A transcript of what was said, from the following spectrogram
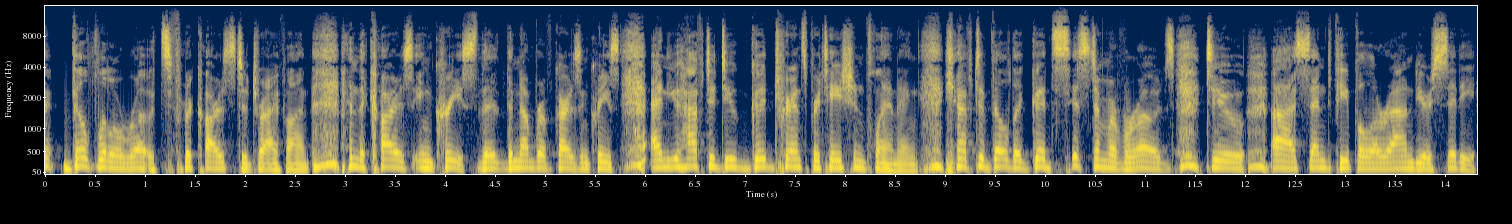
build little roads for cars to drive on, and the cars increase the the number of cars increase, and you have to do good transportation planning. You have to build a good system of roads to uh, send people around your city.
